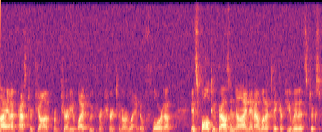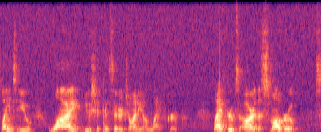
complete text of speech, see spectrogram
Hi, I'm Pastor John from Journey of Life Lutheran Church in Orlando, Florida. It's fall 2009, and I want to take a few minutes to explain to you why you should consider joining a life group. Life groups are the small groups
